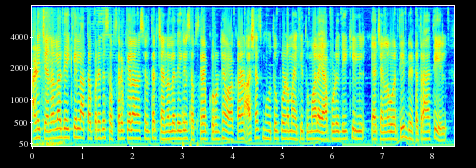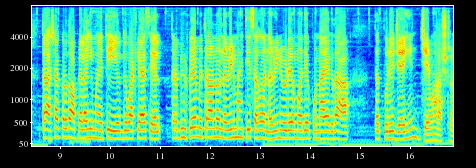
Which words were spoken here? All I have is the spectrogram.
आणि चॅनलला देखील आतापर्यंत सबस्क्राईब केला नसेल तर चॅनलला देखील सबस्क्राईब करून ठेवा कारण अशाच महत्त्वपूर्ण माहिती तुम्हाला यापुढे देखील या चॅनलवरती भेटत राहतील. तर आशा करतो आपल्याला ही माहिती योग्य वाटली असेल. तर भेटूया मित्रांनो नवीन माहितीसह नवीन व्हिडिओमध्ये पुन्हा एकदा. तत्पूर्वी जय हिंद जय महाराष्ट्र.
